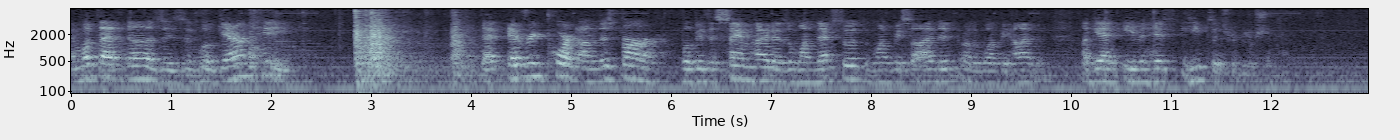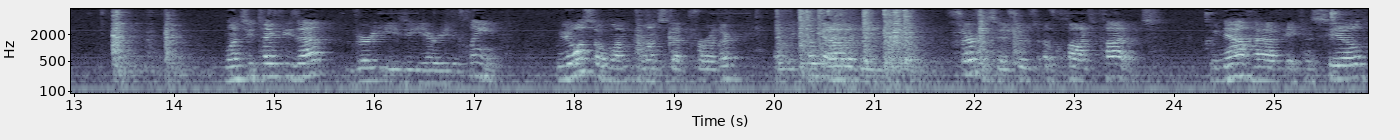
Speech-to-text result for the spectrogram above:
And what that does is it will guarantee that every port on this burner will be the same height as the one next to it, the one beside it, or the one behind it. Again, even his heat distribution. Once you take these out, very easy area to clean. We also went one step further, and we took out of the surface issues of clogged pilots. We now have a concealed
